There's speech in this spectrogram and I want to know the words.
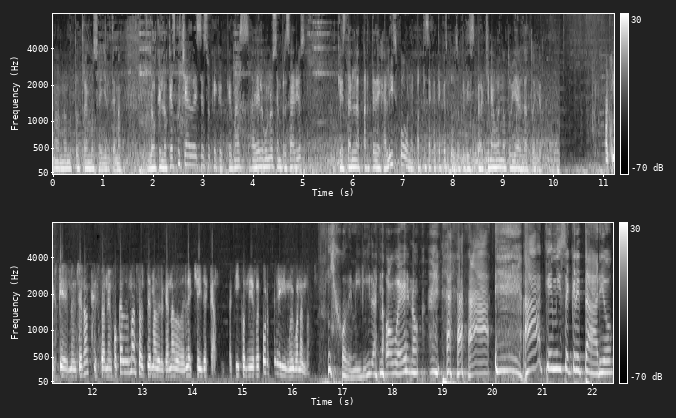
no, no, no traemos ahí el tema. Lo que, lo que he escuchado es eso, que, que, que más hay algunos empresarios que están en la parte de Jalisco o en la parte de Zacatecas, pues, pero aquí en Aguas no tuviera el dato yo. Así es que mencionó que están enfocados más al tema del ganado de leche y de carne. Aquí con mi reporte y muy buenas noches. Hijo de mi vida, no bueno. ah, que mi secretario.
